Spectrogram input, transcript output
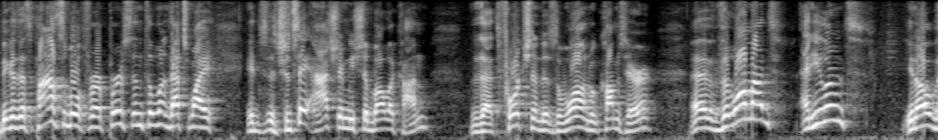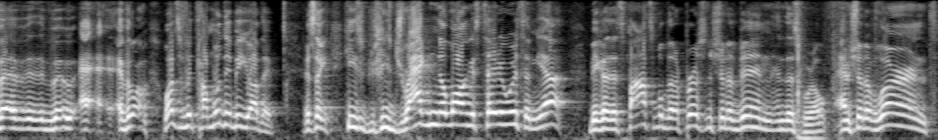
Because it's possible for a person to learn. That's why it, it should say Asher Misha Balakan, that fortunate is the one who comes here, uh, Vilomad, and he learned. You know, what's Talmud Biyadeh? It's like he's, he's dragging along his Torah with him, yeah? Because it's possible that a person should have been in this world and should have learned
